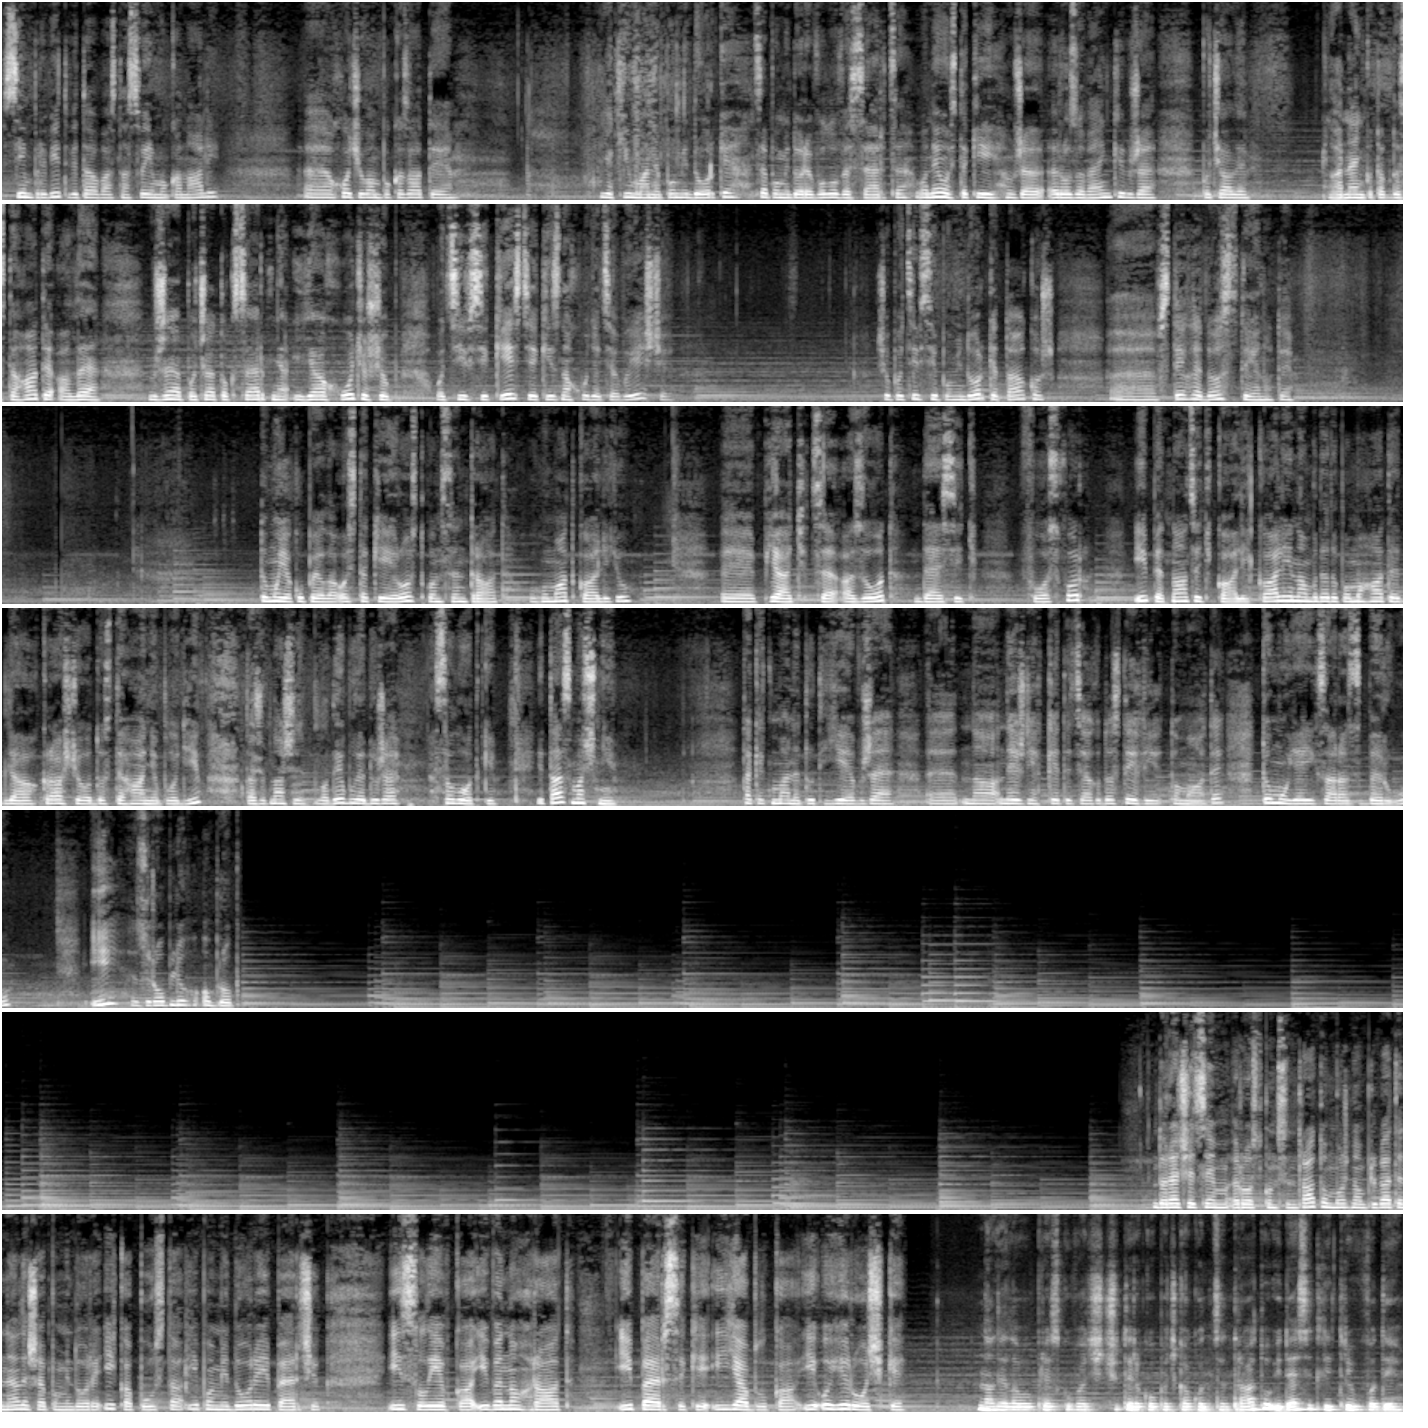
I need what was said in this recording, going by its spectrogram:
Всім привіт! Вітаю вас на своєму каналі. Е, Хочу вам показати, які в мене помідорки. Це помідори волове серце. Вони ось такі вже розовенькі, вже почали гарненько так достигати, але вже початок серпня, і я хочу, щоб оці всі кисті, які знаходяться вище, щоб оці всі помідорки також е, встигли достигнути. Тому я купила ось такий рост концентрат, гумат калію, 5 це азот, 10 фосфор і 15 калій. Калій нам буде допомагати для кращого достигання плодів та щоб наші плоди були дуже солодкі і та смачні. Так як в мене тут є вже е, на нижніх китицях достиглі томати, тому я їх зараз зберу і зроблю обробку. До речі, цим розконцентратом можна обробляти не лише помідори, і капуста, і помідори, і перчик, і сливка, і виноград, і персики, і яблука, і огірочки. Налила в оприскувач 4 копочка концентрату і 10 літрів води.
